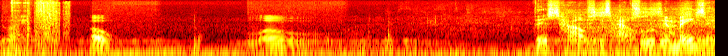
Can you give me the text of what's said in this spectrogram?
Do I? Oh. Whoa. This house is absolutely amazing.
